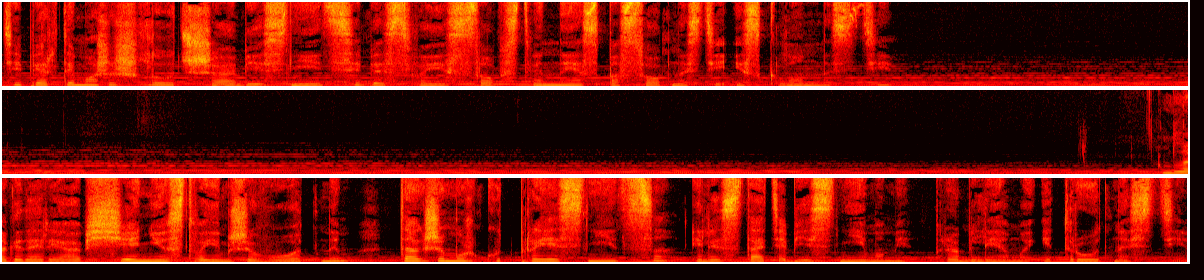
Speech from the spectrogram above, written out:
Теперь ты можешь лучше объяснить себе свои собственные способности и склонности. Благодаря общению с твоим животным также могут проясниться или стать объяснимыми проблемы и трудности.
